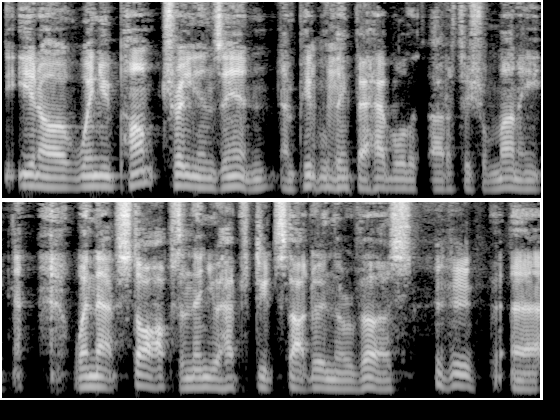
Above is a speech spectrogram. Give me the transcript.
you know, when you pump trillions in and people Mhm. think they have all this artificial money, when that stops and then you have to do, start doing the reverse, Mhm. uh,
